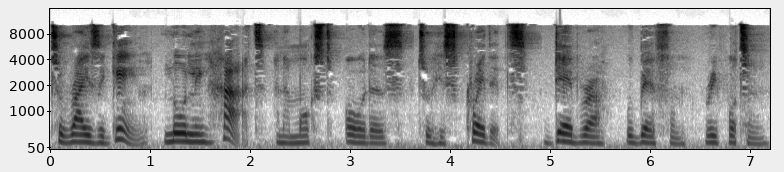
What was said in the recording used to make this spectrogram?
to rise again, Lolling Heart, and amongst others to his credit. Deborah Ogbeifun reporting.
